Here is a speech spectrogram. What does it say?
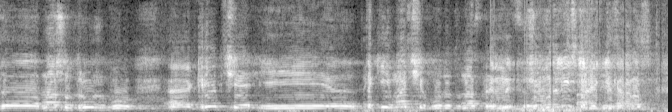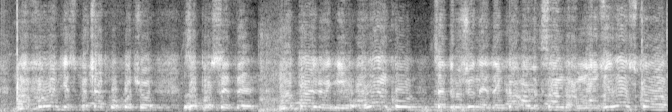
э, нашу дружбу э, крепче и э, такие матчи будут у нас традицией. Журналістів, які зараз на фронті, спочатку хочу запросити Наталю і Оленку, це дружина і донька Олександра Монзулевського,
